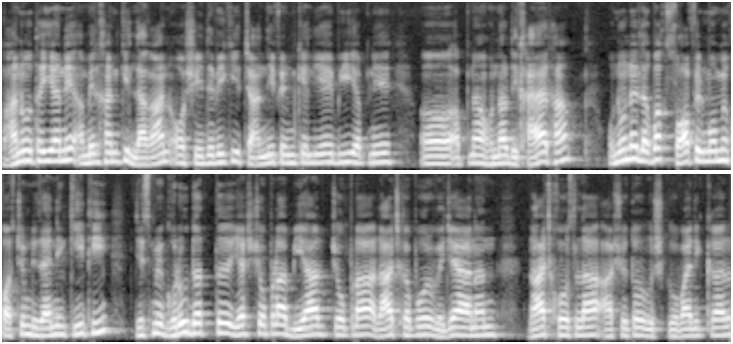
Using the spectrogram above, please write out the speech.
भानु अथैया ने आमिर खान की लगान और श्रीदेवी की चांदनी फ़िल्म के लिए भी अपने अपना हुनर दिखाया था। उन्होंने लगभग सौ फ़िल्मों में कॉस्ट्यूम डिज़ाइनिंग की थी, जिसमें गुरुदत्त, यश चोपड़ा, बी आर चोपड़ा, राज कपूर, विजय आनंद, राज खोसला, आशुतोष गोवारिकर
